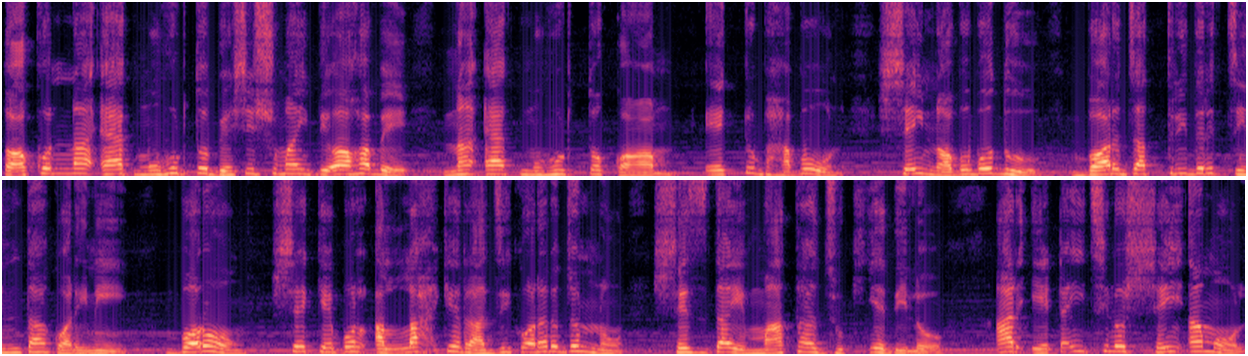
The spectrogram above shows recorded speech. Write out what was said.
তখন না এক মুহূর্ত বেশি সময় দেওয়া হবে, না এক মুহূর্ত কম। একটু ভাবুন, সেই নববধূ বরযাত্রীদের চিন্তা করেনি। বরং সে কেবল আল্লাহকে রাজি করার জন্য সেজদায় মাথা ঝুঁকিয়ে দিল। আর এটাই ছিল সেই আমল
